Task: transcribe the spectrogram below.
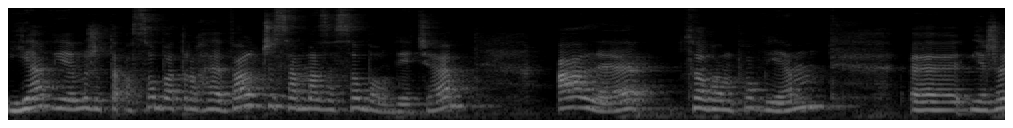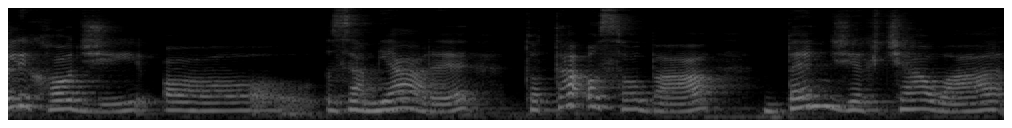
ja wiem, że ta osoba trochę walczy sama ze sobą, wiecie? Ale co Wam powiem, e, jeżeli chodzi o zamiary, to ta osoba będzie chciała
